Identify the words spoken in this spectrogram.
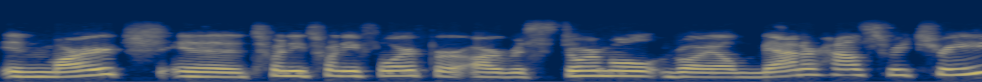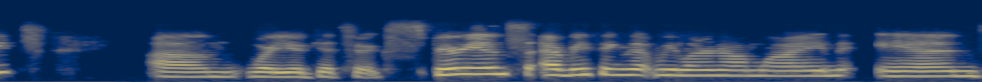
in March in 2024 for our Restormel Royal Manor House retreat, um, where you get to experience everything that we learn online. And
